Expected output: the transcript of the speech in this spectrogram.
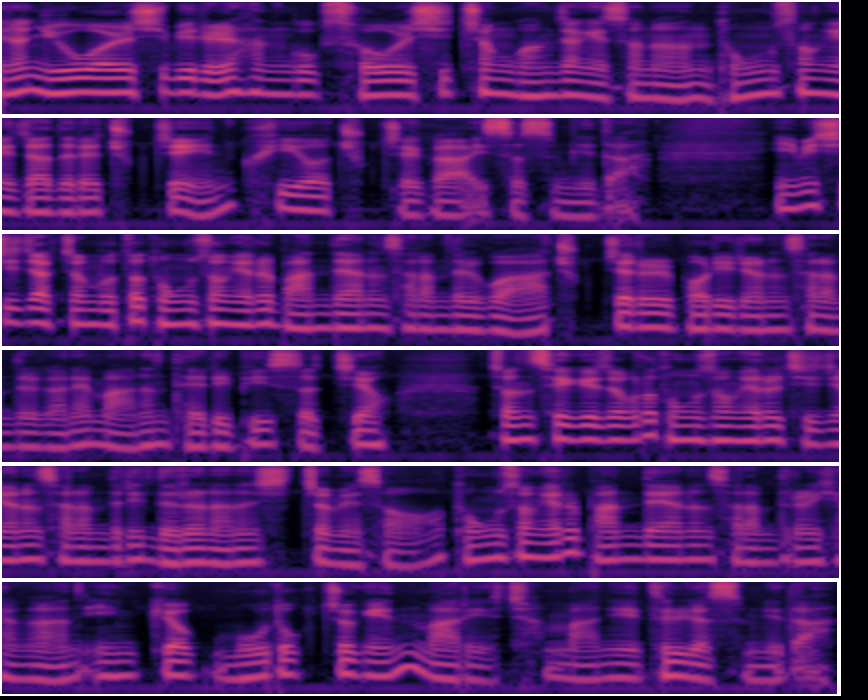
지난 6월 11일 한국 서울 시청 광장에서는 동성애자들의 축제인 퀴어 축제가 있었습니다. 이미 시작 전부터 동성애를 반대하는 사람들과 축제를 벌이려는 사람들 간에 많은 대립이 있었지요. 전 세계적으로 동성애를 지지하는 사람들이 늘어나는 시점에서 동성애를 반대하는 사람들을 향한 인격 모독적인 말이 참 많이 들렸습니다.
